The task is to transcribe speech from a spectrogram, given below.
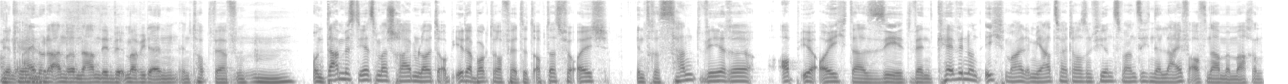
Den Okay. Mhm. einen oder anderen Namen, den wir immer wieder in, in den Topf werfen. Und da müsst ihr jetzt mal schreiben, Leute, ob ihr da Bock drauf hättet, ob das für euch interessant wäre, ob ihr euch da seht. Wenn Kevin und ich mal im Jahr 2024 eine Live-Aufnahme machen,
